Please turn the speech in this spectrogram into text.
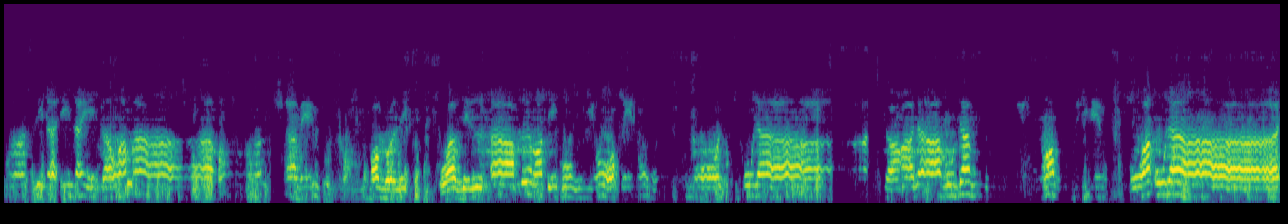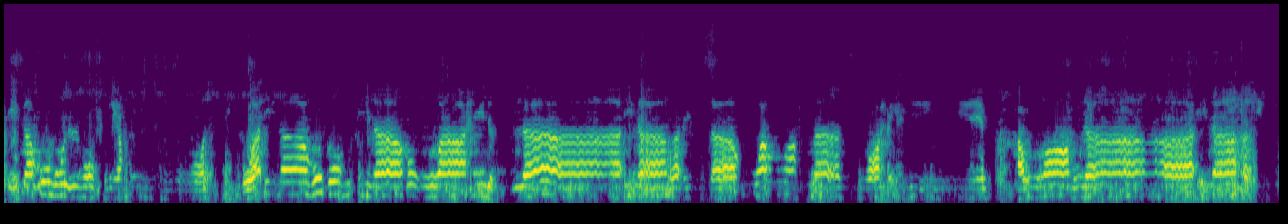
أرسل إليك وما أرسل من قبلك وبالآخرة هم يوقنون. أولئك على هدى من وأولئك هم المفلحون. وإلهكم إله واحد. لا إله إلا هو الرحمن الرحيم. الله لا إله إلا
